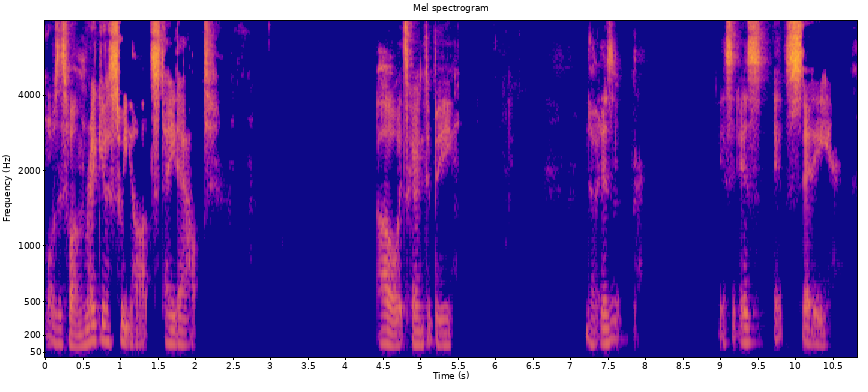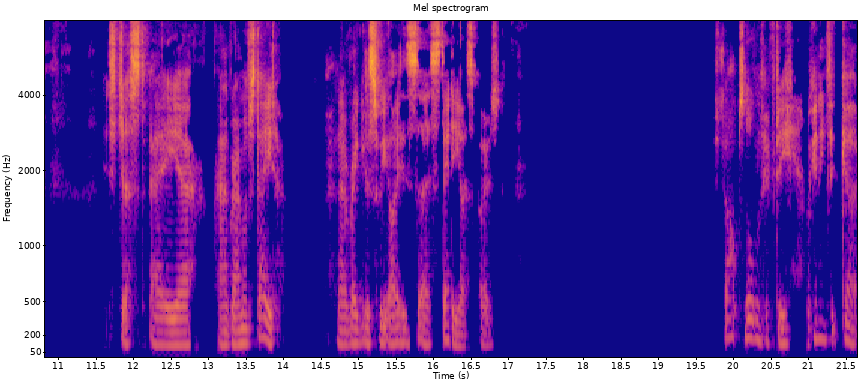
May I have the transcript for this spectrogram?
What was this one? Regular sweetheart stayed out. Oh, it's going to be. No, it isn't. Yes, it is. It's steady. It's just a uh, anagram of stayed. And a regular sweetheart is uh, steady, I suppose. Sharps Northern 50, beginning to go.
